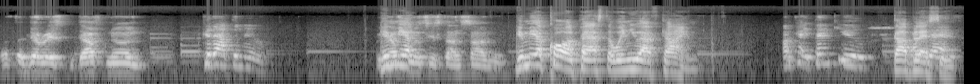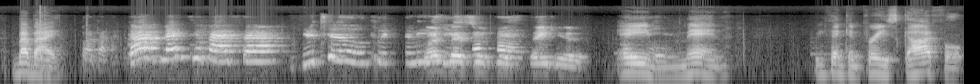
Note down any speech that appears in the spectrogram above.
Dr. Jerris. Good afternoon. Good afternoon. Good Give me a- afternoon, Sister Ansami. Give me a call, Pastor, when you have time. Okay, thank you. God bless you. Okay. Bye bye. Bye bye. God bless you, Pastor. You too. Please to God bless you, Bye-bye. please. Thank you. Amen. We thank and praise God for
